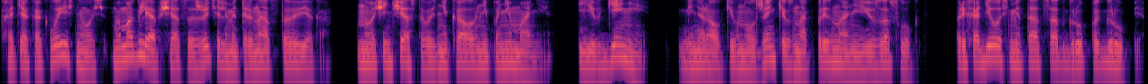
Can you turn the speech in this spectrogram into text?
Хотя, как выяснилось, мы могли общаться с жителями 13 века, но очень часто возникало непонимание. И Евгении, генерал кивнул Женьке в знак признания ее заслуг, приходилось метаться от группы к группе,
